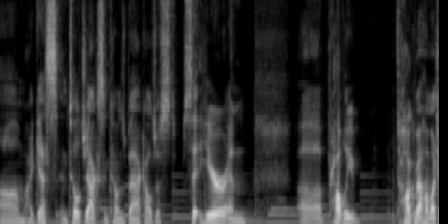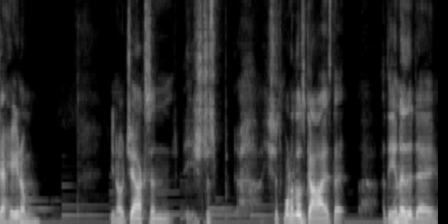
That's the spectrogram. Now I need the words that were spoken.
Um, I guess until Jackson comes back, I'll just sit here and uh, probably talk about how much I hate him. You know, Jackson, he's just he's just one of those guys that at the end of the day,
